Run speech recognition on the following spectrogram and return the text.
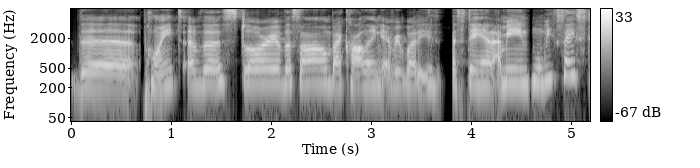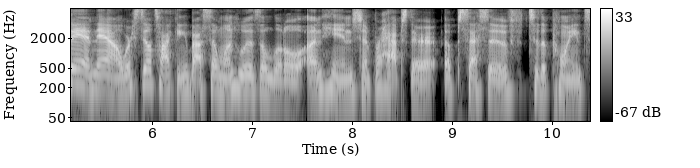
the point of the story of the song by calling everybody a stan. I mean, when we say stan now, we're still talking about someone who is a little unhinged and perhaps they're obsessive to the point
